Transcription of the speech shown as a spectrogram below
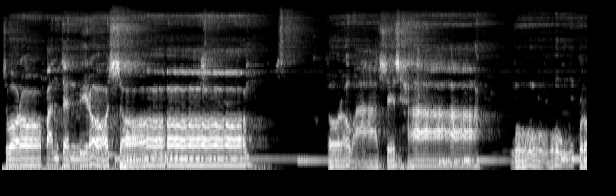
swara pancen mirasa. Ora wasis ha ngungkrom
